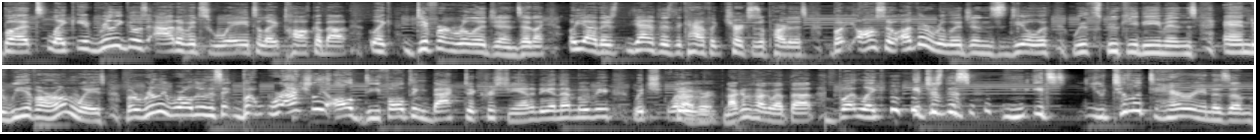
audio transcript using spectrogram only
but like it really goes out of its way to like talk about like different religions and like oh yeah, there's yeah there's the Catholic Church as a part of this, but also other religions deal with with spooky demons and we have our own ways. But really, we're all doing the same. But we're actually all defaulting back to Christianity in that movie, which whatever. I'm not to talk about that. But like it's just this it's utilitarianism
